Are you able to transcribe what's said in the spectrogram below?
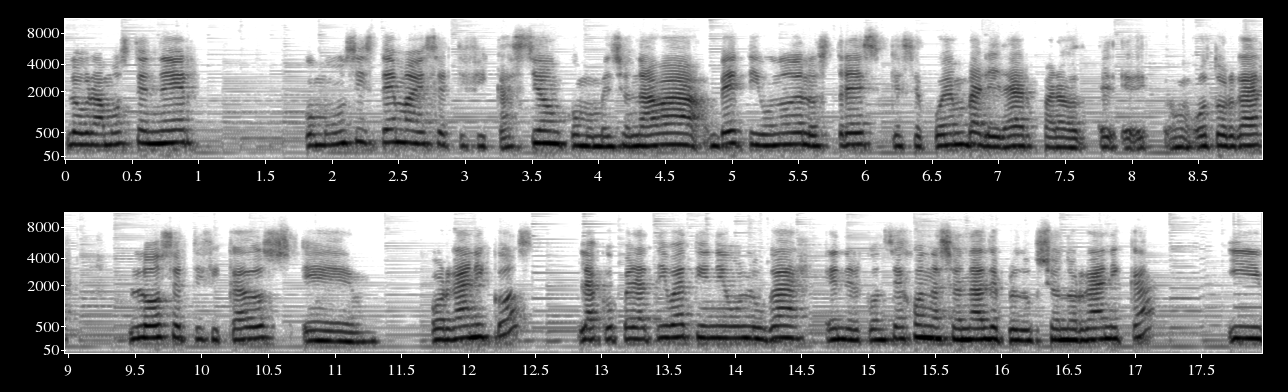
logramos tener como un sistema de certificación, como mencionaba Betty, uno de los tres que se pueden validar para eh, eh, otorgar los certificados eh, orgánicos, la cooperativa tiene un lugar en el Consejo Nacional de Producción Orgánica y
